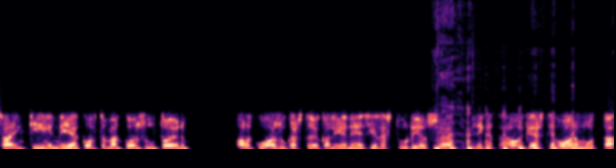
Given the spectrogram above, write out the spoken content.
Sain kiinni ja kohta mä konsultoin alkuasukasta, joka lienee siellä studiossa, että miten tämä oikeasti on, mutta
